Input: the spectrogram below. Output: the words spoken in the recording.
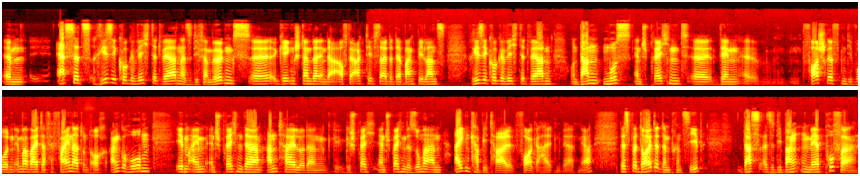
ähm, Assets risikogewichtet werden, also die Vermögensgegenstände äh, der, auf der Aktivseite der Bankbilanz risikogewichtet werden und dann muss entsprechend äh, den äh, Vorschriften, die wurden immer weiter verfeinert und auch angehoben, eben ein entsprechender Anteil oder eine entsprechende Summe an Eigenkapital vorgehalten werden. Ja? Das bedeutet im Prinzip, dass also die Banken mehr Puffer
